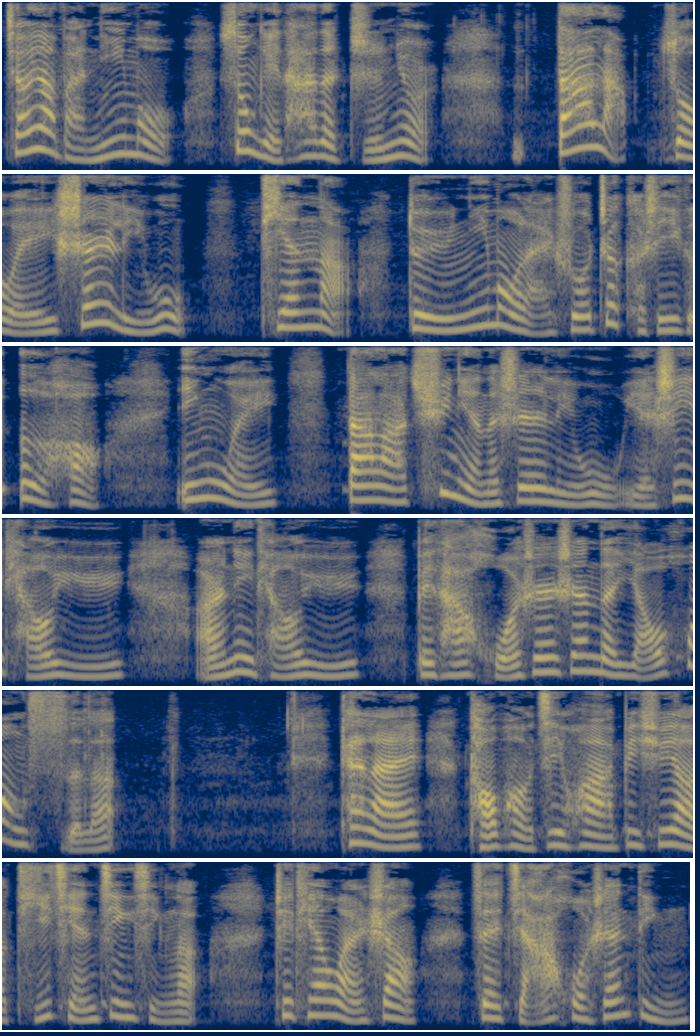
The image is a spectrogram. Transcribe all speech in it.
将要把尼莫送给他的侄女达拉作为生日礼物。天哪！对于尼莫来说，这可是一个噩耗，因为。达拉去年的生日礼物也是一条鱼，而那条鱼被他活生生的摇晃死了。看来逃跑计划必须要提前进行了。这天晚上，在假火山顶，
